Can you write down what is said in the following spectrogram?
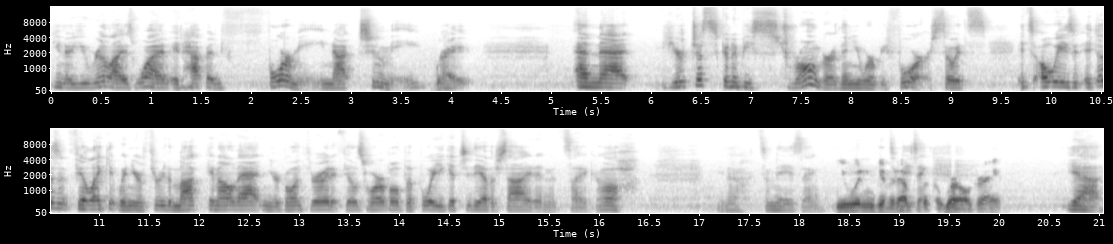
you know, you realize one, it happened for me, not to me, Right. right? And that you're just going to be stronger than you were before. So it's it's always it doesn't feel like it when you're through the muck and all that and you're going through it. It feels horrible, but boy, you get to the other side and it's like, oh, you know, it's amazing. You wouldn't give It's it up amazing. for the world, right? Yeah.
